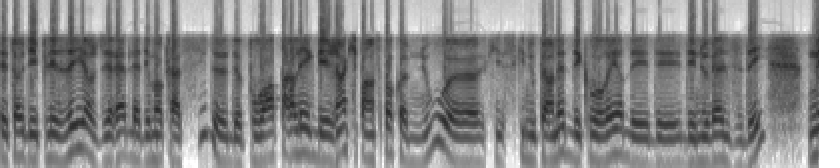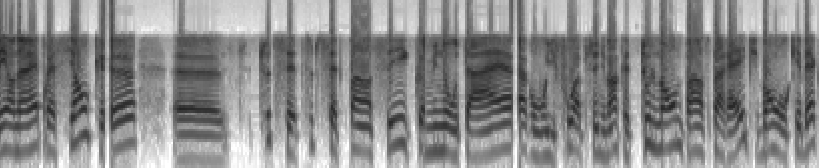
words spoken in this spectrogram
c'est un des plaisirs, je dirais, de la démocratie de, pouvoir parler avec des gens qui pensent pas comme nous, ce qui nous permet de découvrir des, nouvelles idées. Mais on a l'impression que toute cette, toute cette pensée communautaire où il faut absolument que tout le monde pense pareil. Puis bon, au Québec,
